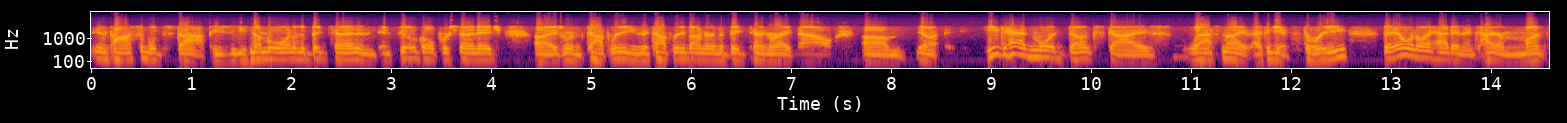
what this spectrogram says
impossible to stop. He's he's number one in the Big Ten in, in field goal percentage. Uh, he's one of the top re- he's the top rebounder in the Big Ten right now. Um, you know, he had more dunks, guys, last night. I think he had three. That Illinois had an entire month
